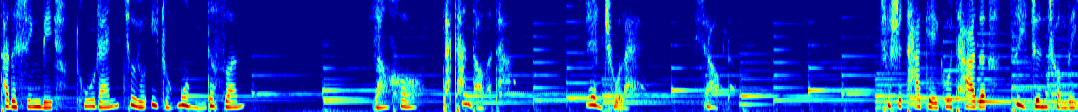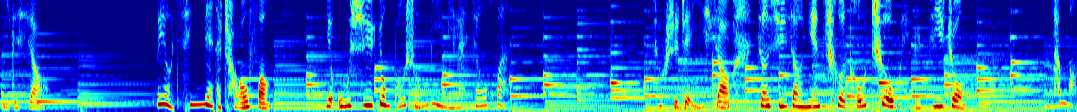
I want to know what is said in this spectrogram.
他的心里突然就有一种莫名的酸。然后他看到了他，认出来，笑了。这是他给过他的最真诚的一个笑，没有轻蔑的嘲讽，也无需用保守秘密来交换。就是这一笑，将徐小年彻头彻尾的击中。他猛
